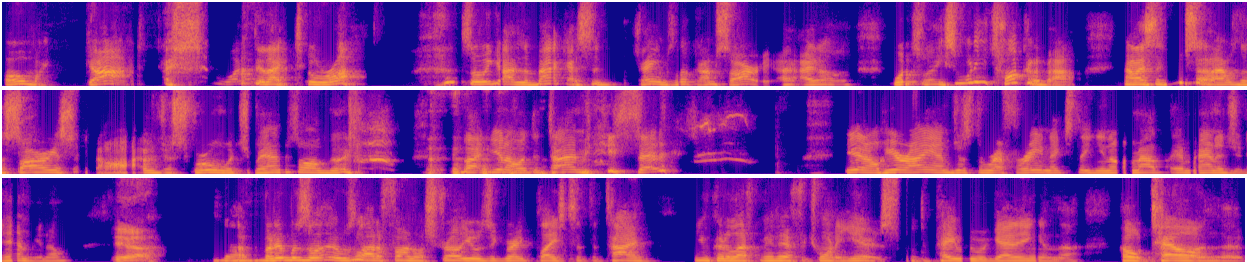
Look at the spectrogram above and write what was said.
Oh my God. I said, What did I do wrong? So we got in the back. I said, James, look, I'm sorry. I, I don't what's he said, What are you talking about? And I said, You said I was the sorriest. Oh, I was just screwing with you, man. It's all good. but you know, at the time he said it, you know, here I am just the referee. Next thing you know, I'm out there managing him, you know. Yeah. Uh, but it was it was a lot of fun. Australia was a great place at the time. You could have left me there for 20 years with the pay we were getting and the hotel and the,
